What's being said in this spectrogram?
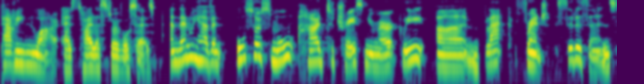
Paris Noir, as Tyler Stovall says. And then we have an also small, hard to trace numerically, uh, Black French citizens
